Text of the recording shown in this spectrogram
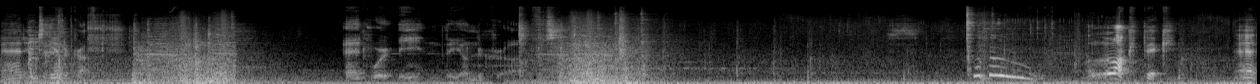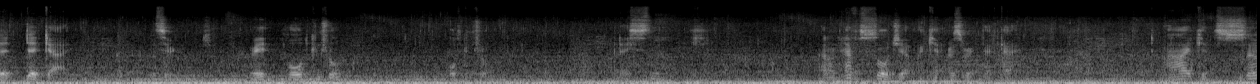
And into the Undercroft. And we're in the Undercroft. Woohoo! A lockpick! And a dead guy. Let's see. Wait, hold control. Hold control. And I sneak. I don't have a soul gem. I can't resurrect that guy. I can so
